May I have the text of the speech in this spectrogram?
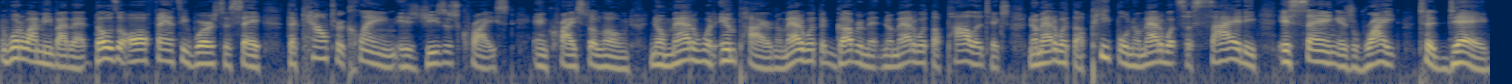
And what do I mean by that? Those are all fancy words to say the counterclaim is Jesus Christ and Christ alone. No matter what empire, no matter what the government, no matter what the politics, no matter what the people, no matter what society is saying is right today,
